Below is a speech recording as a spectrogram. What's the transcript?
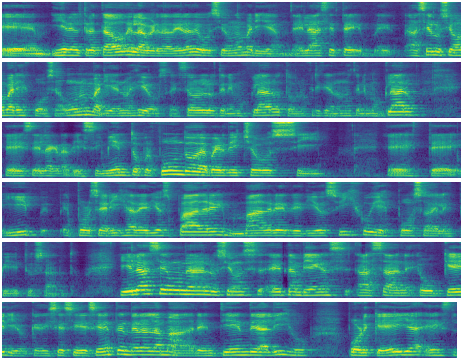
Eh, y en el Tratado de la Verdadera Devoción a María, él hace, te, hace alusión a varias cosas. Uno, María no es diosa, eso lo tenemos claro, todos los cristianos lo tenemos claro. Es el agradecimiento profundo de haber dicho sí. Este, y por ser hija de Dios Padre, madre de Dios Hijo y esposa del Espíritu Santo. Y él hace una alusión eh, también a, a San Euquerio, que dice, si desea entender a la madre, entiende al Hijo, porque ella es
